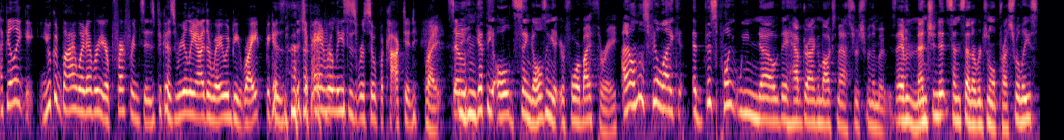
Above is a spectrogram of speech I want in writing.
I feel like you could buy whatever your preference is because really either way would be right because the Japan releases were so concocted. Right. So you can get the old singles and get your 4x3. I almost feel like at this point we know they have Dragon Box Masters for the movies. They haven't mentioned it since that original press release.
